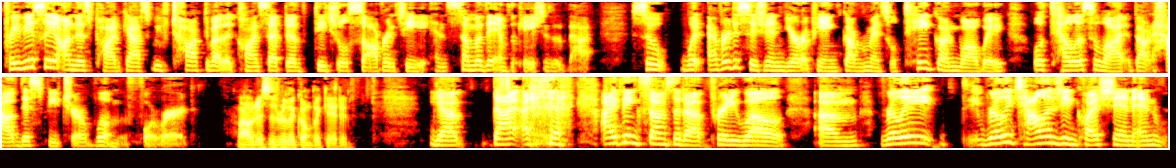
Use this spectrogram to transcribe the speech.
Previously on this podcast, we've talked about the concept of digital sovereignty and some of the implications of that. So whatever decision European governments will take on Huawei will tell us a lot about how this future will move forward. Wow, this is really complicated. Yeah, that I think sums it up pretty well. Um, really, really challenging question and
